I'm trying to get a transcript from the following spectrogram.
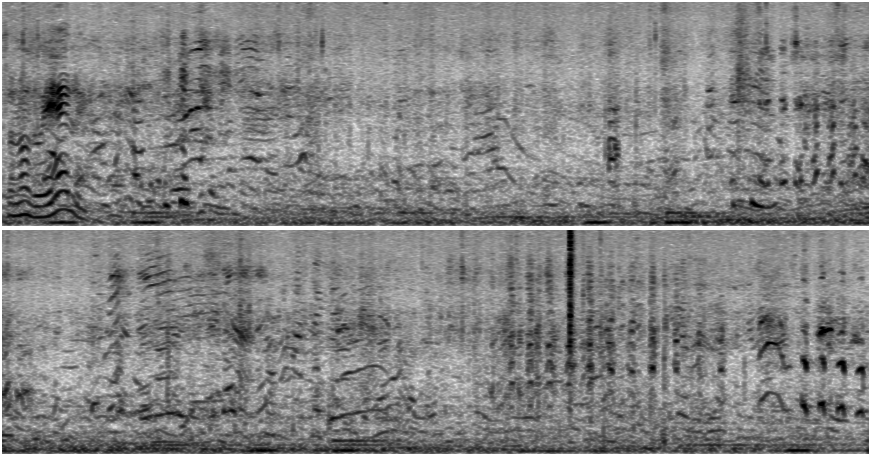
Eso no duele. Ahí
